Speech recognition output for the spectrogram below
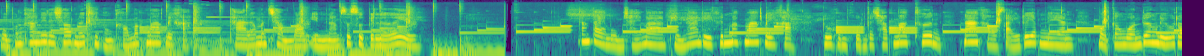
บุ๋มค่อนข้างที่จะชอบเนื้อครีมของเขามากๆเลยค่ะ ทาแล้วมันฉ่ำเบาอิ่มน้ำสุดๆไปเลย ตั้งแต่บุ๋มใช้มาผิวหน้าดีขึ้นมากๆเลยค่ะ ดูผมขนกระชับมากขึ้น หน้าขาวใสเรียบเนียน หมดกังวลเรื่องริ้วร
